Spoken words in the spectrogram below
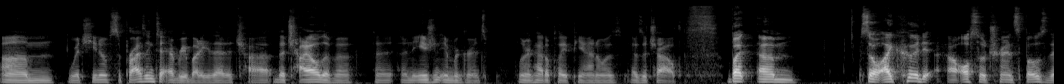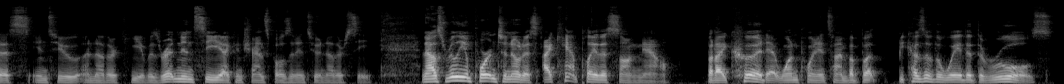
um, which you know surprising to everybody that a child, the child of a, a, an Asian immigrant, learned how to play piano as as a child. But um, so I could uh, also transpose this into another key. It was written in C, I can transpose it into another C. Now it's really important to notice I can't play this song now, but I could at one point in time, but but because of the way that the rules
